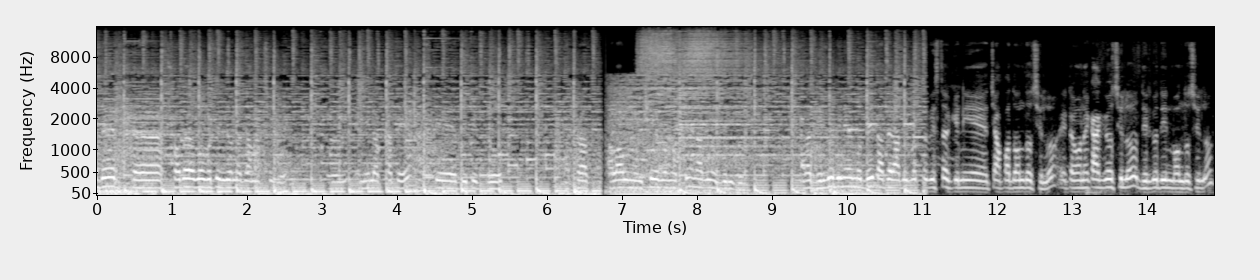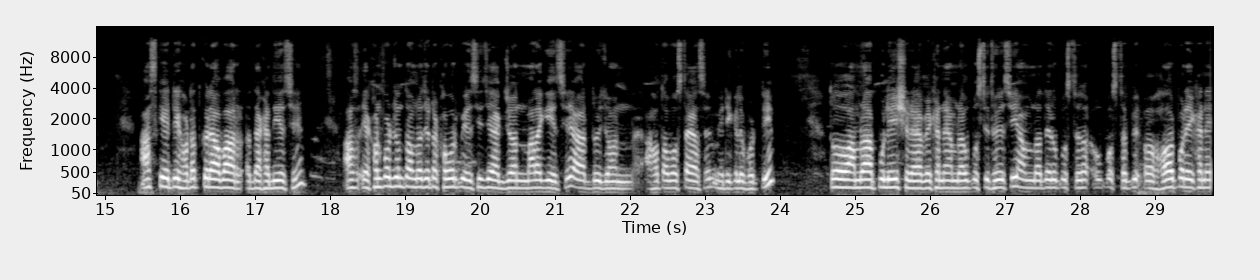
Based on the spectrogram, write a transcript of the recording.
আপনাদের সদয় অবগতির জন্য জানাচ্ছি যে, এই নীলক্ষাতে আজকে দুটি গ্রুপ, অর্থাৎ আলাল মুন্সি এবং হচ্ছে নাজিমুদ্দিন গ্রুপ। তারা দীর্ঘদিনের মধ্যেই তাদের আধিপত্য বিস্তারকে নিয়ে চাপা দ্বন্দ্ব ছিল। এটা অনেক আগেও ছিল, দীর্ঘদিন বন্ধ ছিল। আজকে এটি হঠাৎ করে আবার দেখা দিয়েছে। এখন পর্যন্ত আমরা যেটা খবর পেয়েছি যে একজন মারা গিয়েছে আর দুইজন আহত অবস্থায় আছে, মেডিকেলে ভর্তি। তো আমরা পুলিশ র্যাব এখানে আমরা উপস্থিত হয়েছি। আমাদের উপস্থিত উপস্থাপিত হওয়ার পরে এখানে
